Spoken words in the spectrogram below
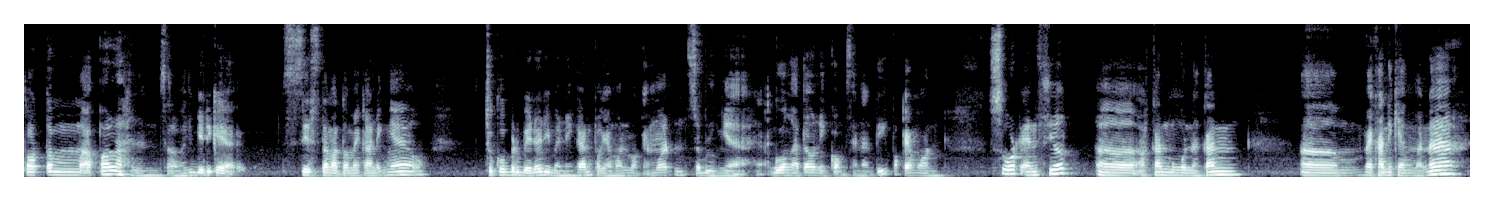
totem apalah dan jadi kayak sistem atau mekaniknya cukup berbeda dibandingkan Pokemon Pokemon sebelumnya. Nah, gue nggak tahu nih kalau nanti Pokemon Sword and Shield uh, akan menggunakan um, mekanik yang mana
